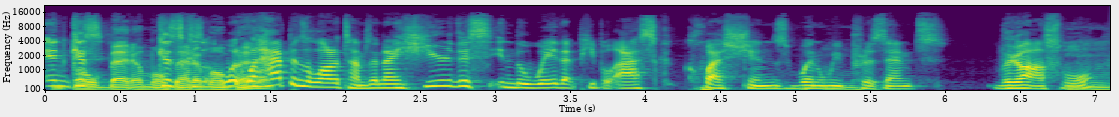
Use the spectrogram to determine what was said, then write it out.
and because Mo better, mo 'cause- 'cause better, mo what, what happens a lot of times, and I hear this in the way that people ask questions when Mm-hmm. we present the gospel,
